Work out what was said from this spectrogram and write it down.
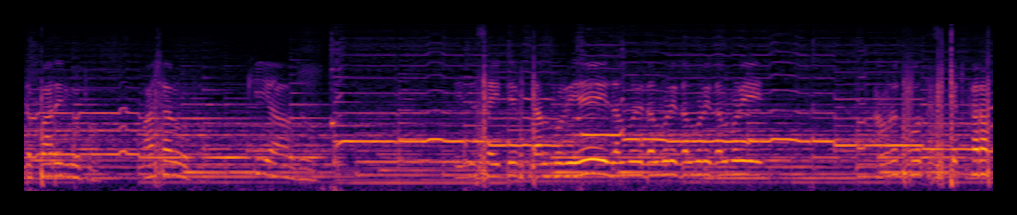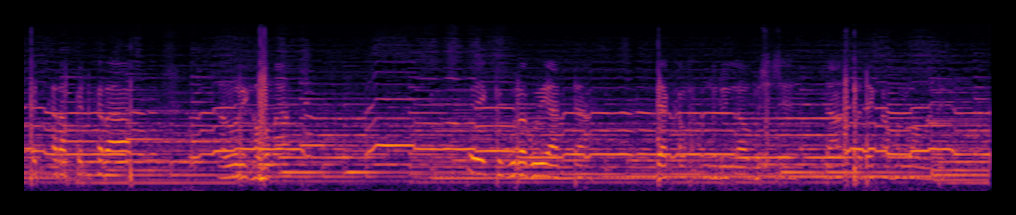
এটা বাড়ির মতো, বাসার মতো। কি আওয়াজ ও? যে সাইডে ডালমুড়ি এই ডালমুড়ি ডালমুড়ি ডালমুড়ি ডালমুড়ি আমরা পেট খারাপ পেট খারাপ পেট খারাপ। ডালমুড়ি খাব একটু ঘোরাঘুরি আড্ডা। দেখ, আলহামদুলিল্লাহ অবশেষে। রাস্তা দেখা হলো আমাদের।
